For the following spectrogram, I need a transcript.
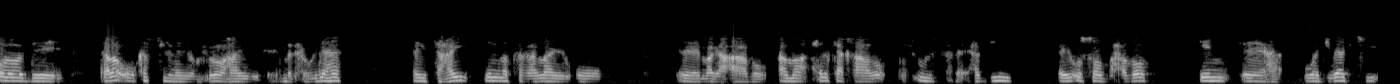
oo dee tala uu ka siinayo muxuu ahay madaxweynaha ay tahay in mataqaanay uu magacaabo ama xil ka qaado mas'uul sare. Haddii ay u soo baxdo in waajibaadkii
